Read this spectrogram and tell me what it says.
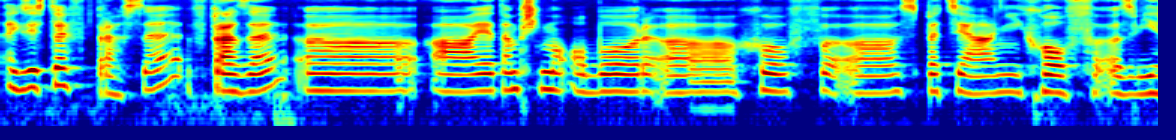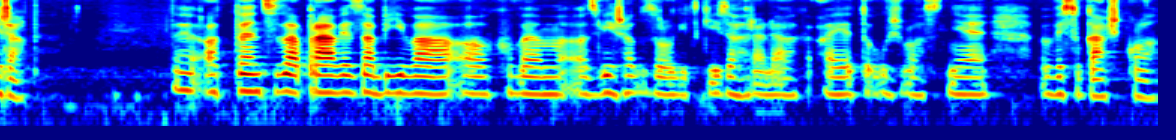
Existuje v Praze, v Praze a je tam přímo obor chov, speciální chov zvířat a ten se právě zabývá eh, chovem zvířat v zoologických zahradách a je to už vlastně vysoká škola.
